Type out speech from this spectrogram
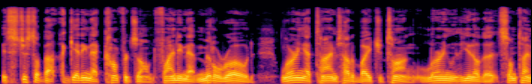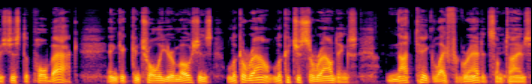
It's just about getting that comfort zone, finding that middle road, learning at times how to bite your tongue, learning, you know, that sometimes just to pull back and get control of your emotions. Look around, look at your surroundings, not take life for granted sometimes.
